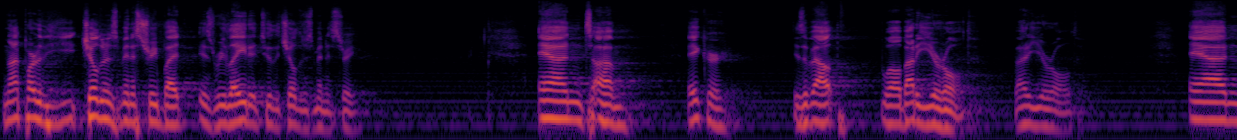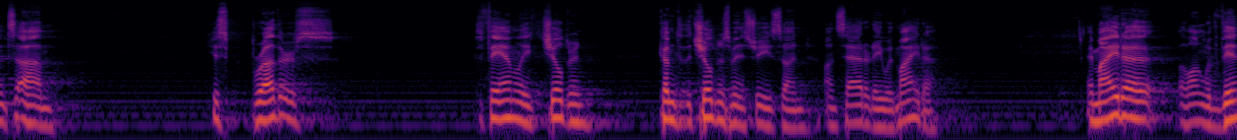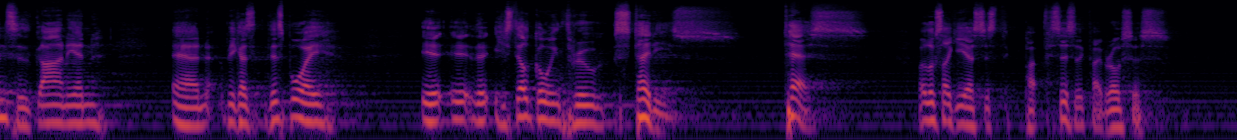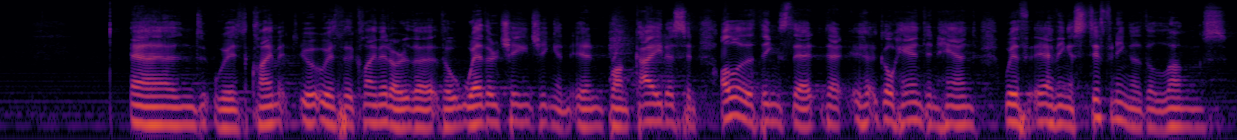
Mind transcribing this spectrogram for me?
not part of the children's ministry, but is related to the children's ministry. And um, Acre is about, well, about a year old. About a year old. And um, his brothers, his family, children, come to the children's ministries on, on Saturday with Maida. And Maida, along with Vince, has gone in, and because this boy, it, it, he's still going through studies, tests. Well, it looks like he has cystic, cystic fibrosis and with climate with the climate or the, the weather changing and, and bronchitis and all of the things that, that go hand in hand with having a stiffening of the lungs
